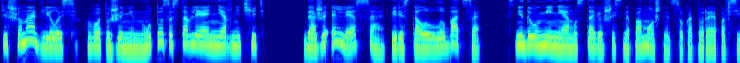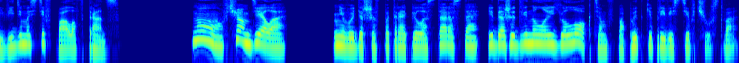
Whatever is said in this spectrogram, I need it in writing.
Тишина длилась вот уже минуту, заставляя нервничать. Даже Элесса перестала улыбаться, с недоумением уставившись на помощницу, которая, по всей видимости, впала в транс. «Ну, в чем дело?» Не выдержав, поторопила староста и даже двинула ее локтем в попытке привести в чувство.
